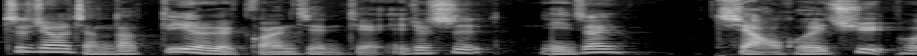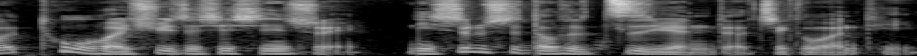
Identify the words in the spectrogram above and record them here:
这就要讲到第二个关键点，也就是你在缴回去或吐回去这些薪水，你是不是都是自愿的这个问题。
